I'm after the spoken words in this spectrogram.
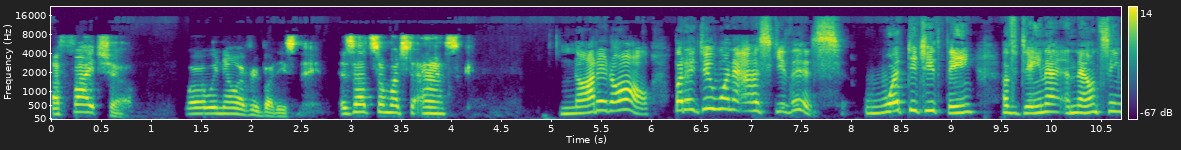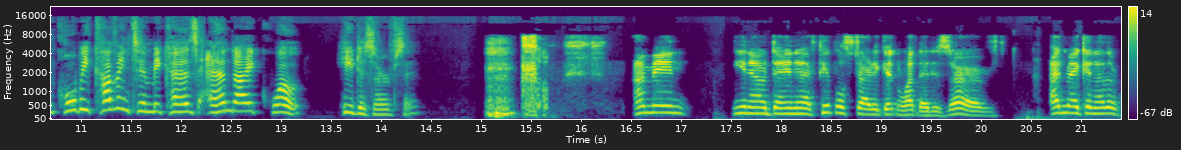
a fight show where we know everybody's name. Is that so much to ask? Not at all. But I do want to ask you this. What did you think of Dana announcing Colby Covington because, and I quote, he deserves it? I mean, you know, Dana, if people started getting what they deserved, I'd make another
